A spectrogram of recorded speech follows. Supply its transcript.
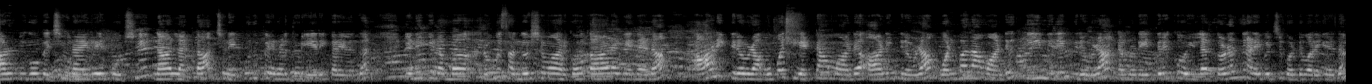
அருள்மிகு வெற்றி விநாயகரை போச்சு நான் லட்டா சென்னை புதுப்பெருங்கலத்தூர் ஏரிக்கரையிலிருந்து இன்னைக்கு நம்ம ரொம்ப சந்தோஷமா இருக்கோம். காரணம் என்னன்னா ஆணி திருவிழா முப்பத்தி எட்டாம் ஆண்டு ஆணி திருவிழா ஒன்பதாம் ஆண்டு தீமிதி திருவிழா நம்மளுடைய திருக்கோயில தொடர்ந்து நடைபெற்று கொண்டு வருகிறது.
